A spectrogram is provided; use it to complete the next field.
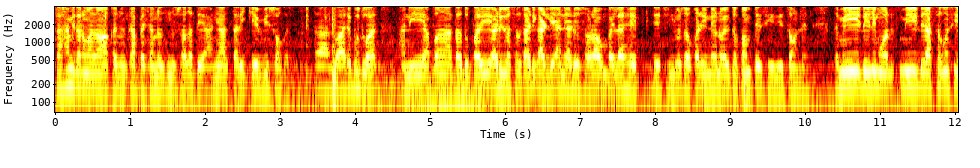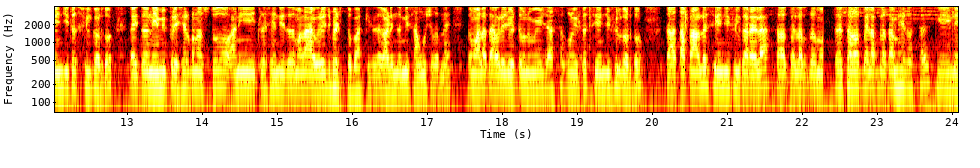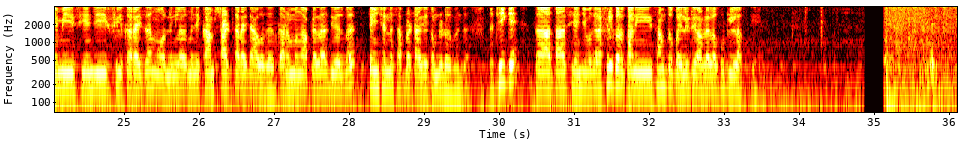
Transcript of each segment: तर हा मित्रांनो माझा आकाश मित्र आपल्या चॅनल स्वागत आहे आणि आज तारीख आहे वीस ऑगस्ट. तर आज वारे बुधवार आणि आपण आता दुपारी अडीच वाजता गाडी काढली आणि अडीच वाजता आपण पहिलं हे जे चिंचवड चौकात इंडियन ऑइलचं पंप आहे सी एन जीचं ऑनलाईन तर मी डेली मॉर मी जास्त करून सी एन जीतच फील करतो. तर इथं नेहमी प्रेशर पण असतो आणि इथलं सी एन जीचं मला ॲव्हरेज भेटतो. बाकीच्या गाडींचं मी सांगू शकत नाही. तर मला तर ॲव्हरेज भेटतो म्हणून मी जास्त करून इथं सी एन जी फील करतो. तर आता आपण आलो सी एन जी फील करायला. सर्वात पहिला आपलं तर सर्वात पहिलं आपलं काम हेच असतं की नेहमी सी एन जी फील करायचं मॉर्निंगला म्हणजे काम स्टार्ट करायच्या अगोदर. कारण मग आपल्याला दिवसभर टेन्शन नसतं. आपलं टार्गेट कंप्लीट होईपर्यंत. तर ठीक आहे. तर आता सी एन जी वगैरे फिल करतो आणि सांगतो पहिली ट्रिप आपल्याला कुठली लागते.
